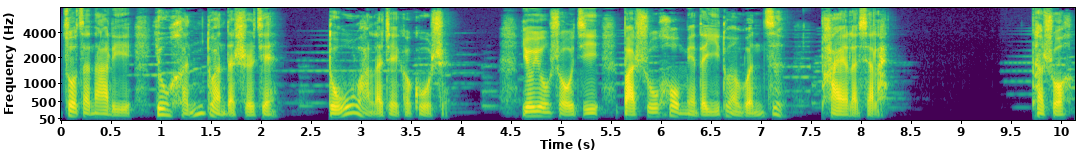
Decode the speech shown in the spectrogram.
坐在那里，用很短的时间。读完了这个故事，又用手机把书后面的一段文字拍了下来。他说：“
